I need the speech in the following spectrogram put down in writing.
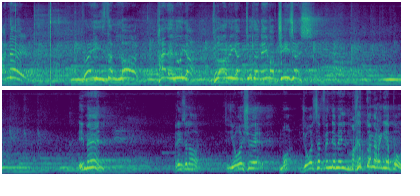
തന്നെ Praise the Lord. Hallelujah. Glory unto the name of Jesus. Amen. Praise the Lord. യോശുവ ജോസഫിന്റെ മേൽ മഹത്വം ഇറങ്ങിയപ്പോൾ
